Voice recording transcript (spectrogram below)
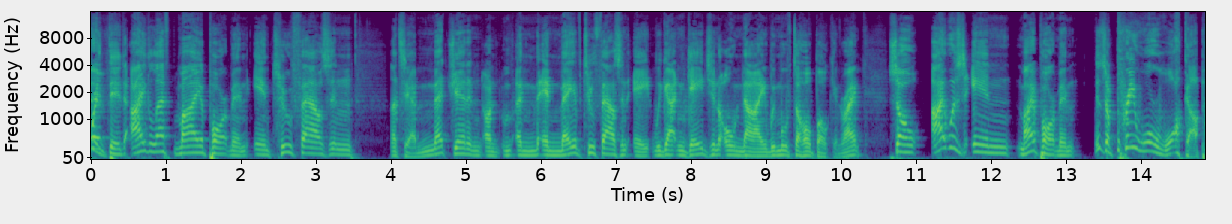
When rented, I left my apartment in 2000. Let's see, I met Jen in, on, in, in May of 2008. We got engaged in 09. We moved to Hoboken, right? So I was in my apartment. This is a pre war walk up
